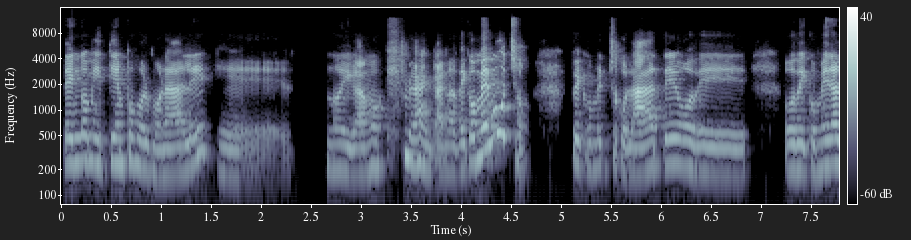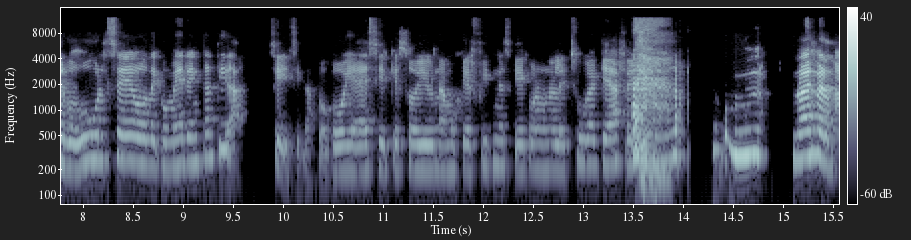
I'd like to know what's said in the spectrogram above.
tengo mis tiempos hormonales que no digamos que me dan ganas de comer mucho, de comer chocolate o de, o de comer algo dulce o de comer en cantidad. Sí, sí, tampoco voy a decir que soy una mujer fitness que con una lechuga queda feliz. No, no es verdad.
